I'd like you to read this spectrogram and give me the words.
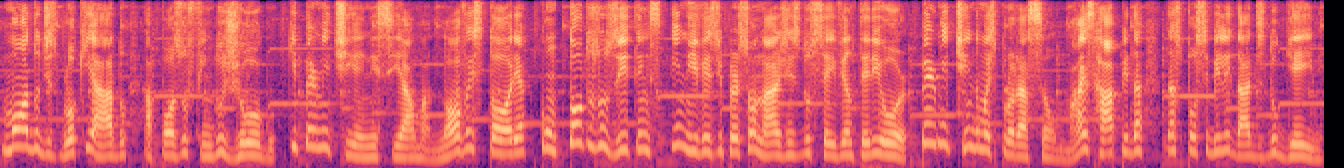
modo desbloqueado após o fim do jogo, que permitia iniciar uma nova história com todos os itens e níveis de personagens do save anterior, permitindo uma exploração mais rápida das possibilidades do game.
